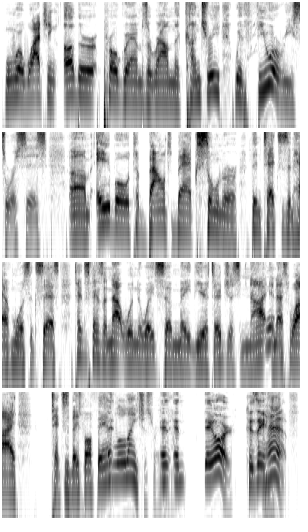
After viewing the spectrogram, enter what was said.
when we're watching other programs around the country with fewer resources, um, able to bounce back sooner than Texas and have more success. Texas fans are not willing to wait seven, eight years. They're just not, and that's why Texas baseball fans are a little anxious right and, now. and they are because they have.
